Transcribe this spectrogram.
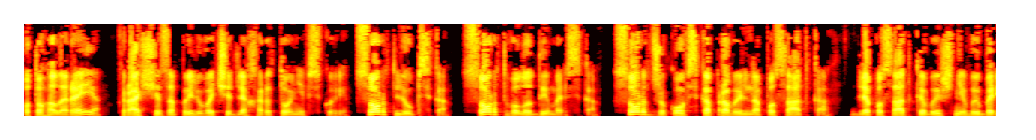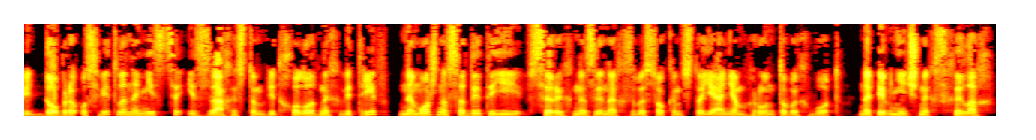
фотогалерея, кращі запилювачі для Харитонівської, сорт Любська, сорт Володимирська, сорт Жуковська правильна посадка. Для посадки вишні виберіть добре освітлене місце із захистом від холодних вітрів, не можна садити її в сирих низинах з високим стоянням ґрунтових вод, на північних схилах.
